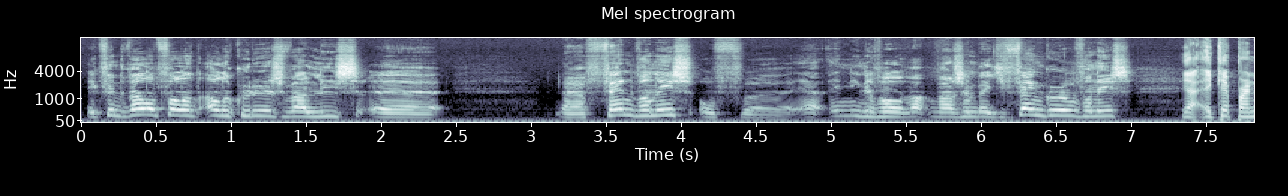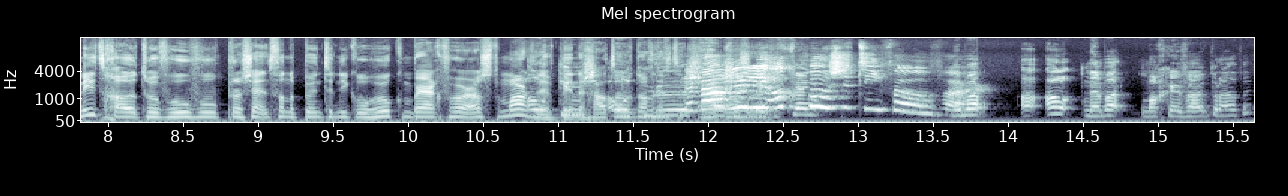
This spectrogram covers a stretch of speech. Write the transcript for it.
Ik vind het wel opvallend, alle coureurs waar Lies eh, nou ja, fan van is. Of eh, ja, in ieder geval wa- waar ze een beetje fangirl van is. Ja, ik heb haar niet gehoord hoeveel, hoeveel procent van de punten Nico Hulkenberg voor Aston Martin Alle heeft binnengehaald. Dat Daar waren dat jullie ook positief over. Nee maar, a- al, nee, maar mag ik even uitpraten?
